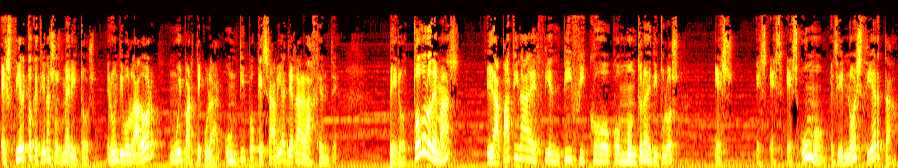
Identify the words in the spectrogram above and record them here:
Es cierto que tiene sus méritos, era un divulgador muy particular, un tipo que sabía llegar a la gente. Pero todo lo demás la pátina de científico con montones de títulos es, es, es, es humo, es decir, no es cierta.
